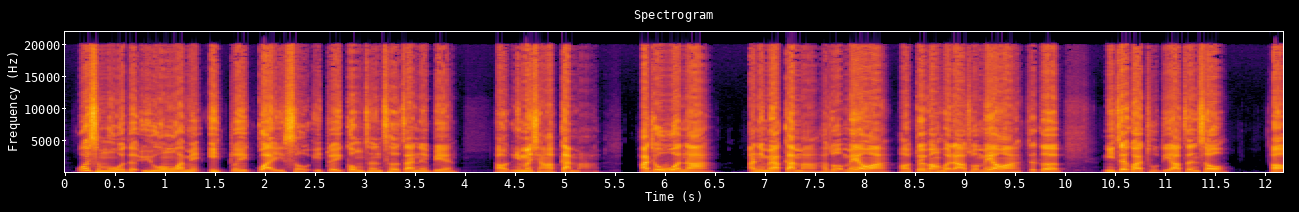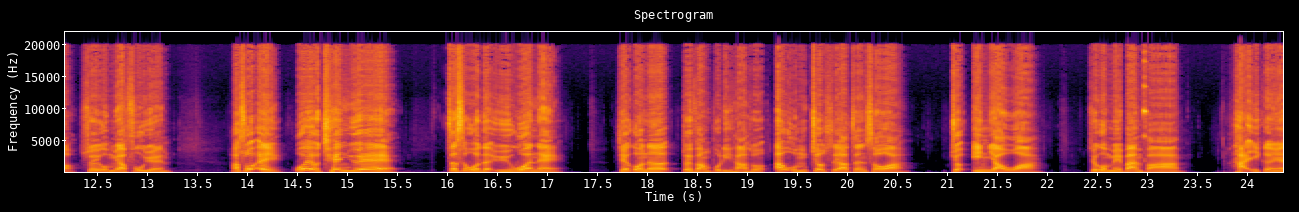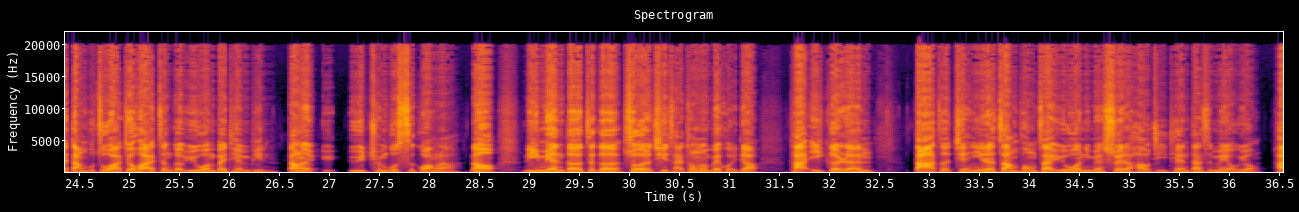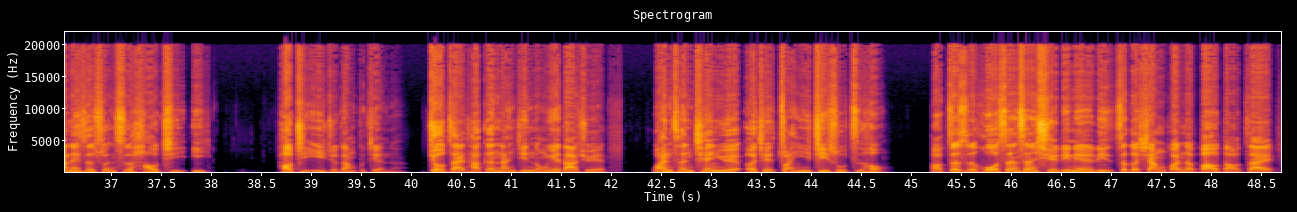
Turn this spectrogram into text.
为什么我的渔翁外面一堆怪手，一堆工程车在那边？哦，你们想要干嘛？他就问啊，啊，你们要干嘛？他说没有啊。好，对方回答说没有啊，这个你这块土地要征收。哦，所以我们要复原。他说：“哎、我有签约，这是我的渔翁哎。”结果呢，对方不理他，说：“啊，我们就是要征收啊，就硬要挖。”结果没办法啊，他一个人也挡不住啊。就后来整个鱼塭被填平，当然鱼鱼全部死光了，然后里面的这个所有的器材通通被毁掉。他一个人搭着简易的帐篷在鱼塭里面睡了好几天，但是没有用。他那次损失好几亿，好几亿就这样不见了。就在他跟南京农业大学完成签约，而且转移技术之后，好，这是活生生血淋淋的例子。这个相关的报道在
